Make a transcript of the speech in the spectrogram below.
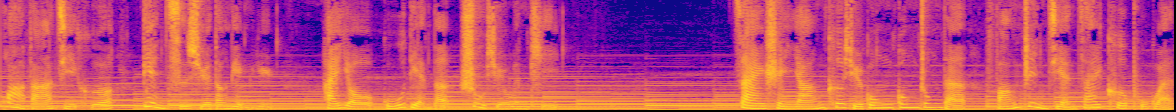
画法、几何、电磁学等领域，还有古典的数学问题。在沈阳科学宫宫中的防震减灾科普馆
